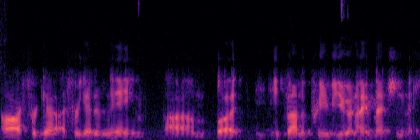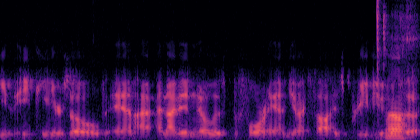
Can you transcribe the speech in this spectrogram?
oh, I forget I forget his name, um, but it's on the preview, and I mentioned that he's 18 years old, and I and I didn't know this beforehand. You know, I saw his preview. It's a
